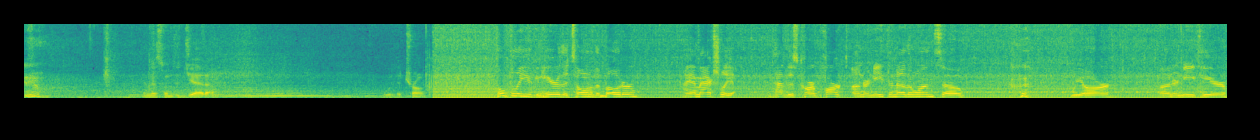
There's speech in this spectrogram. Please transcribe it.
and this one's a Jetta with a trunk. Hopefully you can hear the tone of the motor. I am actually have this car parked underneath another one, so we are underneath here.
